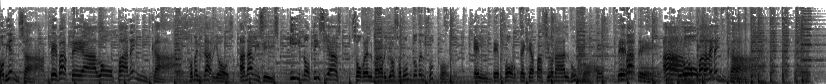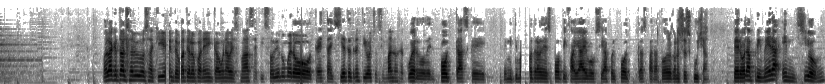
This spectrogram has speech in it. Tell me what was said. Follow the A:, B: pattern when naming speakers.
A: Comienza Debate a lo Panenca. Comentarios, análisis y noticias sobre el maravilloso mundo del fútbol. El deporte que apasiona al mundo. Debate a lo Panenca.
B: Hola, ¿qué tal? Saludos aquí en Debate a lo Panenca una vez más, episodio número 37-38, si mal no recuerdo, del podcast que emitimos a través de Spotify, iVoox y Apple Podcast para todos los que nos escuchan. Pero la primera emisión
